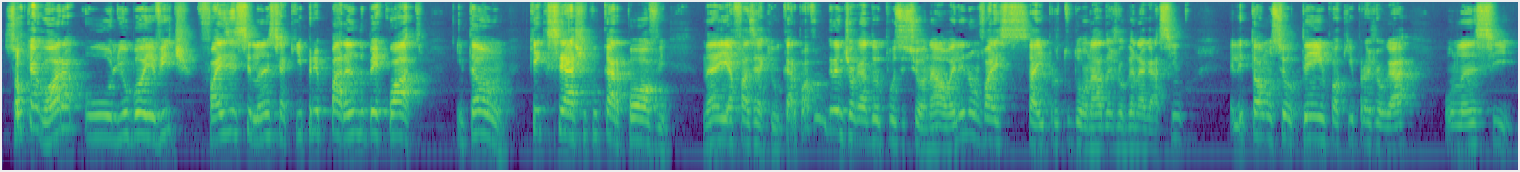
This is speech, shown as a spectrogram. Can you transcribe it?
Só que agora o Lyuboyevich faz esse lance aqui preparando B4. Então, o que, que você acha que o Karpov né, ia fazer aqui. O Karpov é um grande jogador posicional, ele não vai sair para tudo ou nada jogando H5, ele toma o seu tempo aqui para jogar um lance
